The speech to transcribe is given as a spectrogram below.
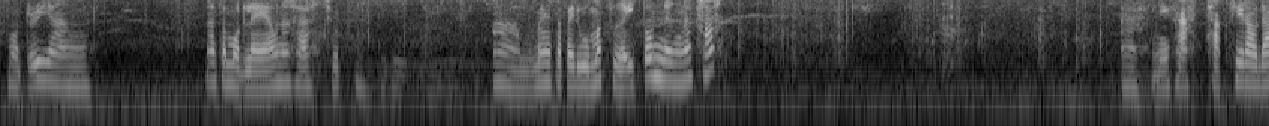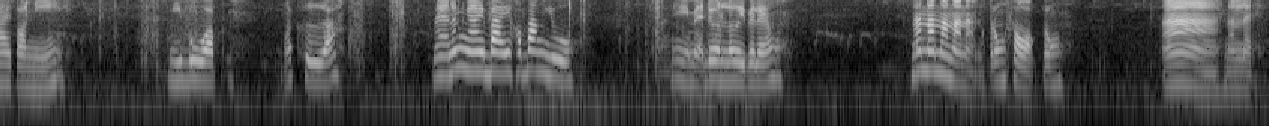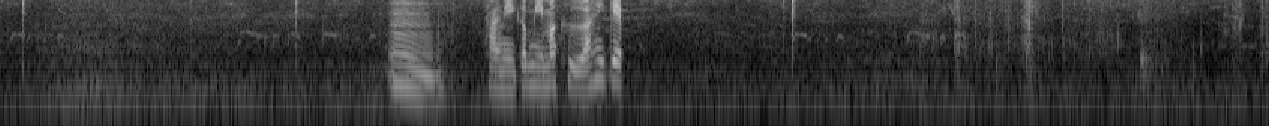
หมดหรือยัง น่าจะหมดแล้วนะคะ ชุด อ่า แม่จะไปดูมะเขืออีกต้นหนึ่งนะคะ อะนี่ค่ะ ผักที่เราได้ตอนนี้ มีบวบมะเขือ แม่นั่นไงใบเขาบังอยู่ นี่แม่เดินเลยไปแล้ว นั่นนั่นนั่นนั่นตรงศอกตรง อ่า นั่นแหละ อืม ทางนี้ก็มีมะเขือให้เก็บ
